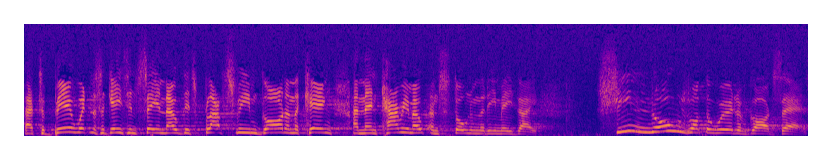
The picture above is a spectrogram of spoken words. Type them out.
uh, to bear witness against him, saying, Thou didst blaspheme God and the king, and then carry him out and stone him that he may die. She knows what the Word of God says.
